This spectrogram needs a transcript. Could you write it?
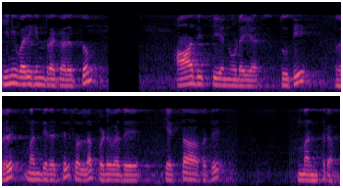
இனி வருகின்ற கருத்தும் ஆதித்யனுடைய ஸ்துதி ரிக் மந்திரத்தில் சொல்லப்படுவது எட்டாவது மந்திரம்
